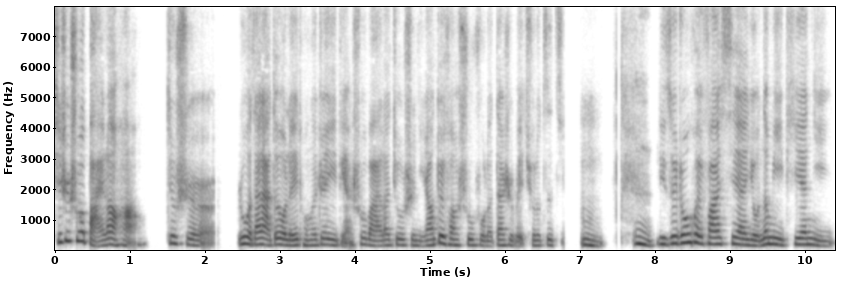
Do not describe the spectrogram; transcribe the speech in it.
其实说白了哈，就是如果咱俩都有雷同的这一点，说白了就是你让对方舒服了，但是委屈了自己。嗯嗯，你最终会发现有那么一天，你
